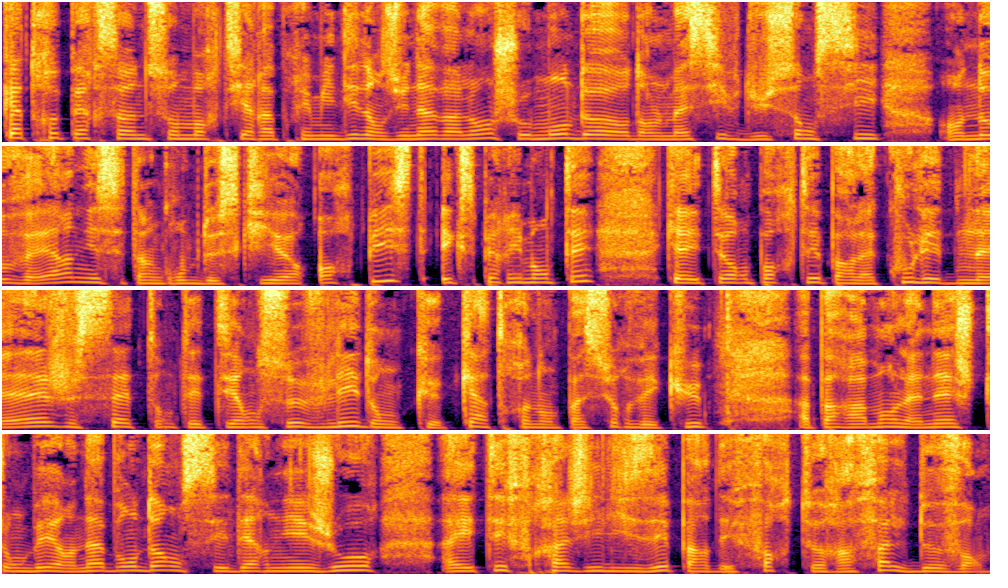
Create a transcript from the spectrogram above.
Quatre personnes sont mortes hier après-midi dans une avalanche au Mont d'Or dans le massif du Sancy en Auvergne. C'est un groupe de skieurs hors piste expérimenté qui a été emporté par la coulée de neige. Sept ont été ensevelis dont donc quatre n'ont pas survécu. Apparemment, la neige tombée en abondance ces derniers jours a été fragilisée par des fortes rafales de vent.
